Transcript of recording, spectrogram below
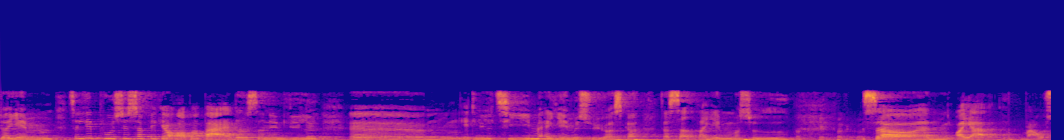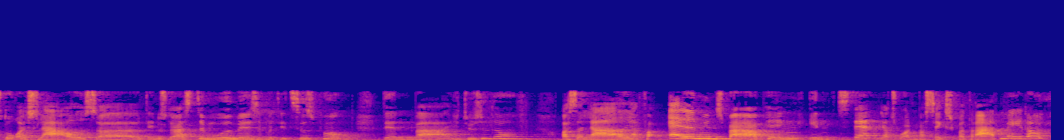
derhjemme. Så lige pludselig så fik jeg oparbejdet sådan en lille, øh, et lille team af hjemmesyersker, der sad derhjemme og syede. Okay. Så, øhm, og jeg var jo stor i slaget, så den største modemesse på det tidspunkt, den var i Düsseldorf. Og så lejede jeg for alle mine sparepenge en stand, jeg tror den var 6 kvadratmeter.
